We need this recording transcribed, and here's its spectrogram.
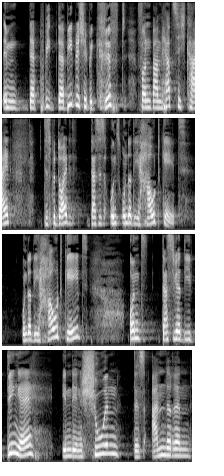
im der, der biblische Begriff von Barmherzigkeit, das bedeutet, dass es uns unter die Haut geht unter die Haut geht und dass wir die Dinge in den Schuhen des anderen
